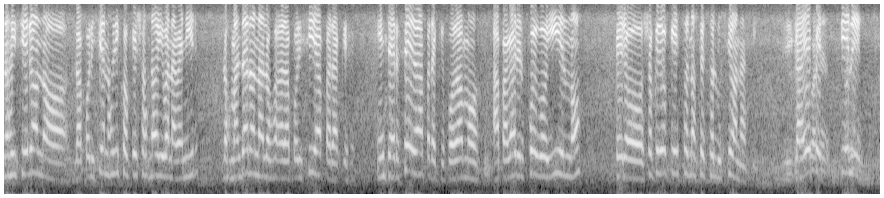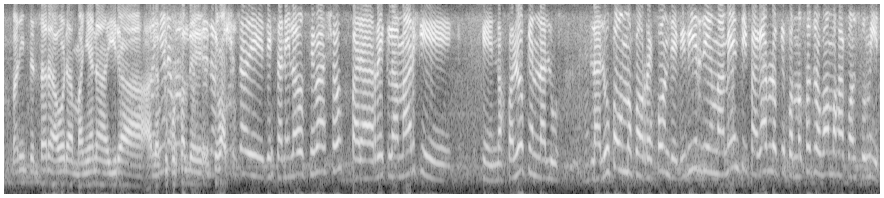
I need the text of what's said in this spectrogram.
nos hicieron, la policía nos dijo que ellos no iban a venir, los mandaron a, los, a la policía para que interceda, para que podamos apagar el fuego e irnos, pero yo creo que eso no se soluciona así. La EPE tiene... Van a intentar ahora, mañana, ir a, la sucursal de Ceballos. De, de Sanelado Ceballos para reclamar que, que nos coloquen la luz. La luz como corresponde, vivir dignamente y pagar lo que por nosotros vamos a consumir.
